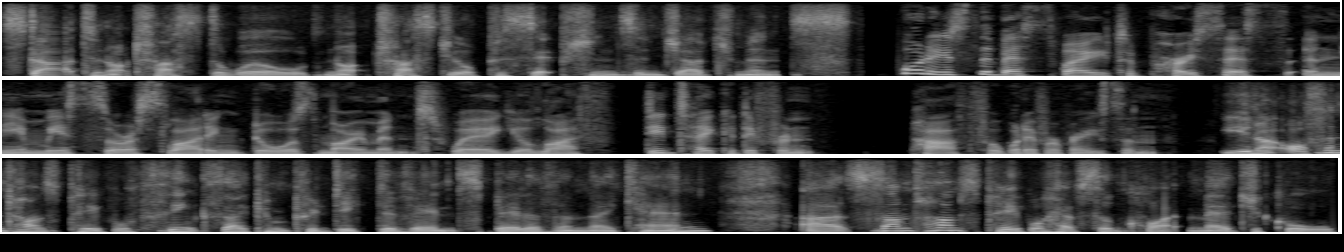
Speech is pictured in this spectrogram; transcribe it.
start to not trust the world, not trust your perceptions and judgments. What is the best way to process a near miss or a sliding doors moment where your life did take a different path for whatever reason? You know, oftentimes people think they can predict events better than they can. Uh, sometimes people have some quite magical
